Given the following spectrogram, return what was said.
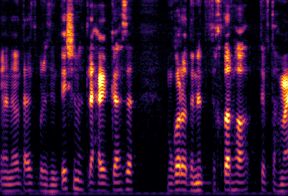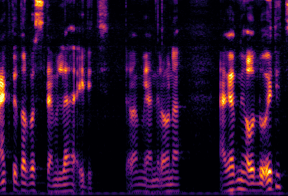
يعني لو أنت عايز presentation هتلاقي حاجات جاهزة مجرد إن أنت تختارها تفتح معاك تقدر بس تعمل لها edit. تمام؟ يعني لو أنا عجبني هقول له edit.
